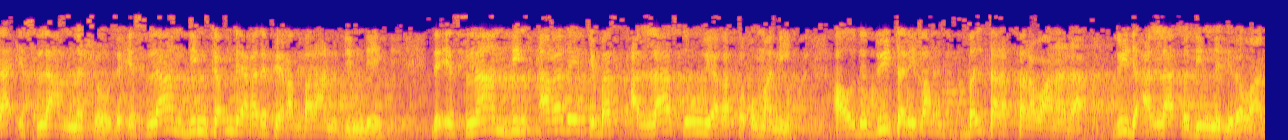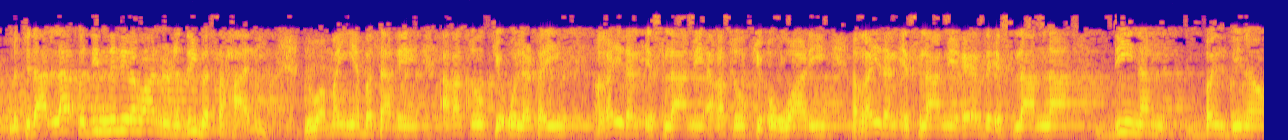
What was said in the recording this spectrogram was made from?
دا اسلام نشو د اسلام دین کم دی هغه د پیغمبرانو دین دی د اسلام دین هغه دی چې بس الله سو وی هغه ته اومني او د دوی طریقه بل طرف ته روانه ده دوی د الله په دین نه دی روان نو چې د الله په دین نه دی روان نو دوی بس حالي نو من یبتغي هغه څوک چې ولټي غیر الاسلام هغه څوک چې اوغواړي غیر الاسلام غیر د اسلام نه دینن بل دینو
